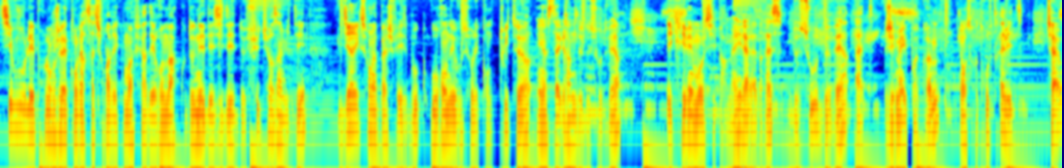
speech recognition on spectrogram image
Si vous voulez prolonger la conversation avec moi, faire des remarques ou donner des idées de futurs invités, direction la page Facebook ou rendez-vous sur les comptes Twitter et Instagram de Dessous de Verre. Écrivez-moi aussi par mail à l'adresse dessous de verre at gmail.com et on se retrouve très vite. Ciao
